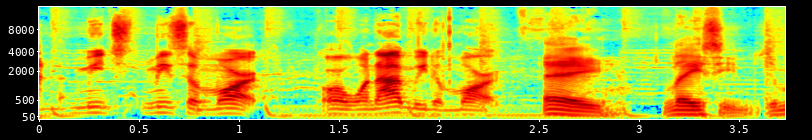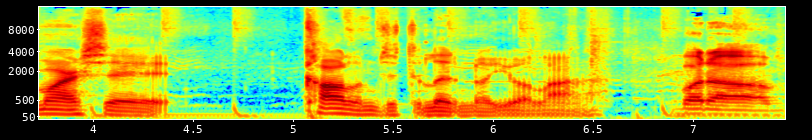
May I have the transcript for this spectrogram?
meets meets a mark or when I meet a mark. Hey, Lacey. Jamar said, "Call him just to let him know you're alive." But um,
